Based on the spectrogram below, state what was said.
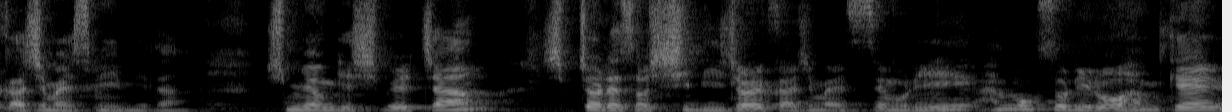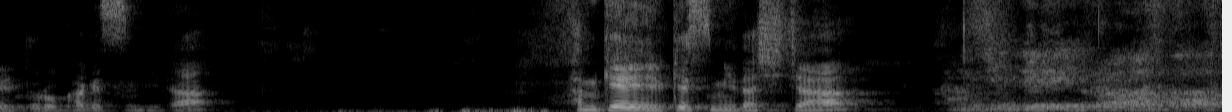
까지 말씀입니다. 신명기 11장 10절에서 12절까지 말씀 우리 한 목소리로 함께 읽도록 하겠습니다. 함께 읽겠습니다. 시작. 당신들이 땅은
